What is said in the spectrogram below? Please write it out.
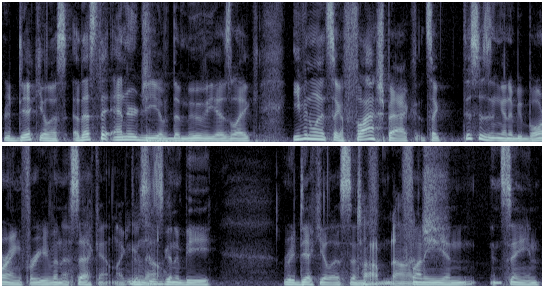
ridiculous. That's the energy of the movie. Is like even when it's like a flashback, it's like this isn't going to be boring for even a second. Like this No. is going to be ridiculous and funny and insane.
